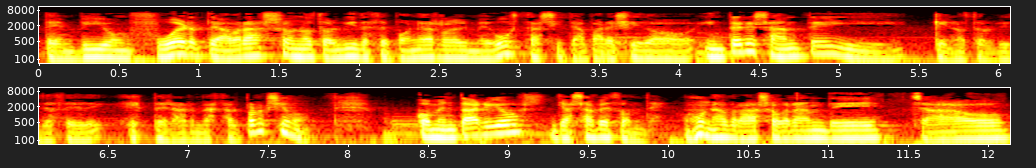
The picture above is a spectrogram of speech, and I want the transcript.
Te envío un fuerte abrazo. No te olvides de ponerle el me gusta si te ha parecido interesante y que no te olvides de esperarme hasta el próximo. Comentarios, ya sabes dónde. Un abrazo grande. Chao.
